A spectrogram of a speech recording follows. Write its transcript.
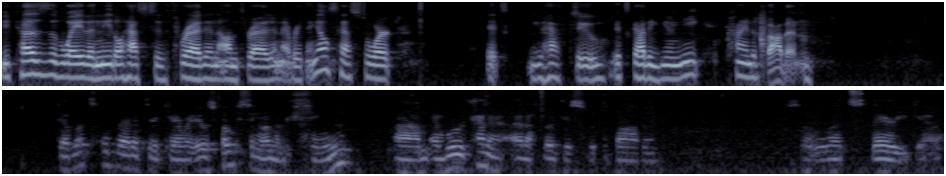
Because the way the needle has to thread and unthread and everything else has to work, it's you have to, it's got a unique kind of bobbin. Deb, let's hold that up to the camera. It was focusing on the machine, um, and we were kind of out of focus with the bobbin. So let's, there you go.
